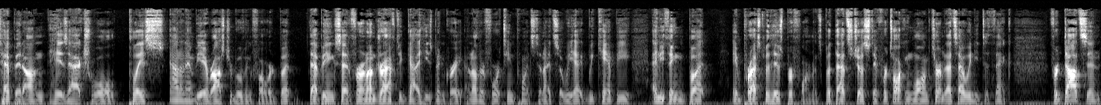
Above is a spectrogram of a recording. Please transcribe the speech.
tepid on his actual place on an NBA roster moving forward. But that being said, for an undrafted guy, he's been great. Another 14 points tonight, so we ha- we can't be anything but impressed with his performance. But that's just if we're talking long term, that's how we need to think. For Dotson,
